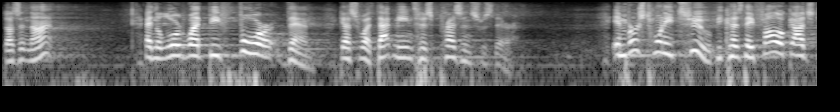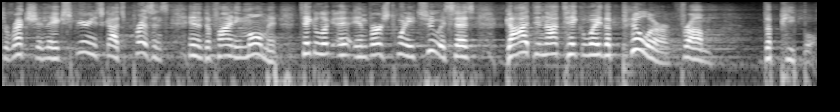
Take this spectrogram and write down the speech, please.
Does it not? And the Lord went before them. Guess what? That means his presence was there. In verse 22, because they follow God's direction, they experience God's presence in a defining moment. Take a look at, in verse 22. It says, God did not take away the pillar from the people.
